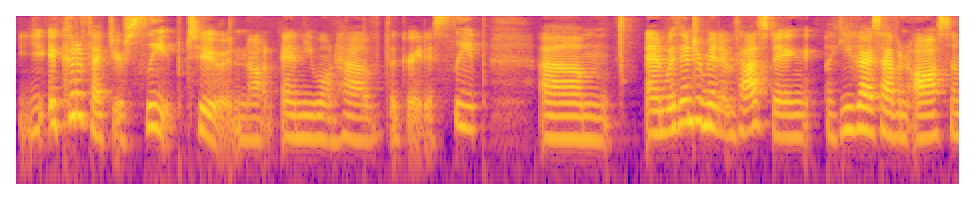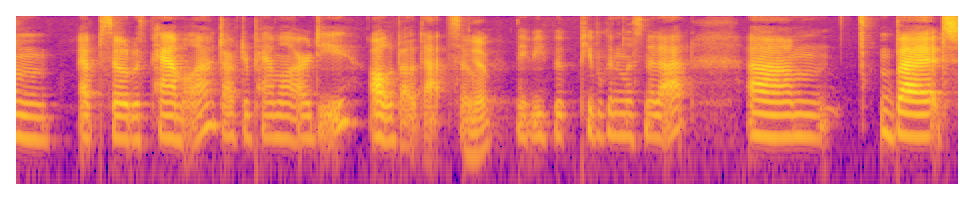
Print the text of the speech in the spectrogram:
It could affect your sleep too, and not, and you won't have the greatest sleep. Um, and with intermittent fasting, like you guys have an awesome episode with Pamela, Dr. Pamela RD, all about that. So Yep. maybe people can listen to that. Um, but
